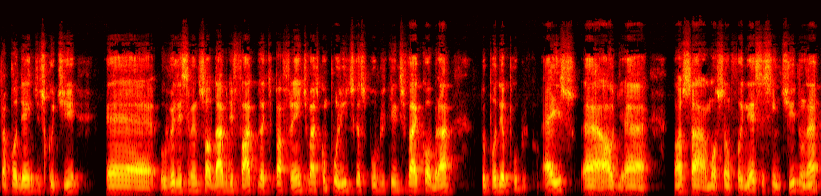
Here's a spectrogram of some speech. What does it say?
para poder discutir é, o envelhecimento saudável de fato daqui para frente, mas com políticas públicas que a gente vai cobrar do poder público. É isso. É, é, nossa moção foi nesse sentido, né?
